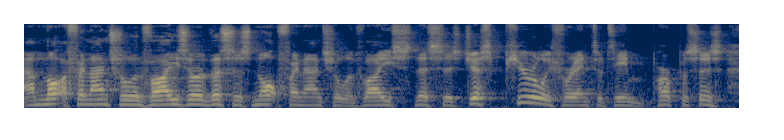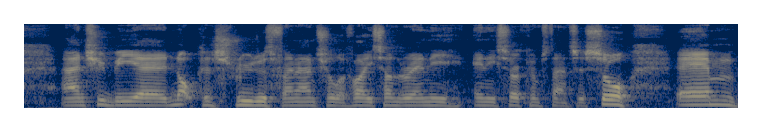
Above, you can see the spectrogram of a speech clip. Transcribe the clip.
I'm not a financial advisor. This is not financial advice. This is just purely for entertainment purposes and should be uh, not construed as financial advice under any any circumstances. So. Um,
